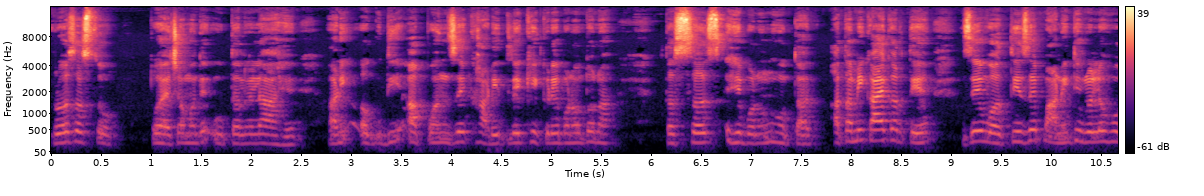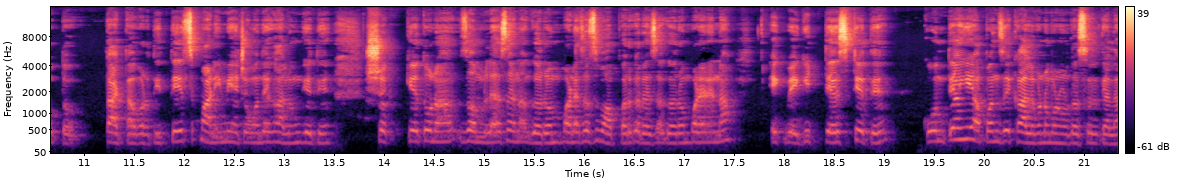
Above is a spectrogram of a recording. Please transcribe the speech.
रस असतो तो याच्यामध्ये उतरलेला आहे. आणि अगदी आपण जे खाडीतले खेकडे बनवतो ना तसंच हे बनवून होतात. आता मी काय करते जे वरती जे पाणी ठेवलेलं होतं ताटावरती तेच पाणी मी याच्यामध्ये घालून घेते. शक्यतो ना जमल्यास आहे ना गरम पाण्याचाच वापर करायचा. गरम पाण्याने ना एक वेगळी टेस्ट येते. कोणत्याही आपण जे कालवण बनवत असेल त्याला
